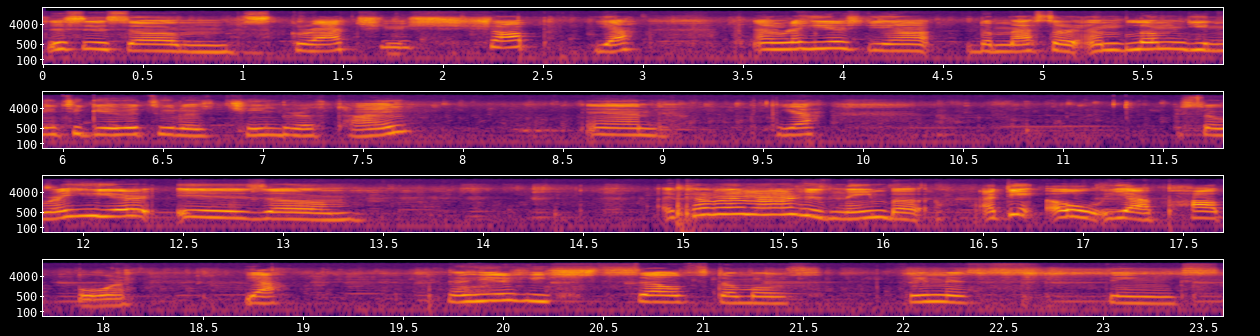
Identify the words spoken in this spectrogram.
this is um Scratchy's shop. Yeah. And right here's the, uh, the master emblem. You need to give it to the Chamber of Time. And yeah. So right here is, um, I can't remember his name, but I think, oh yeah, Pop Boar. Yeah. Now here he sells the most famous things,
